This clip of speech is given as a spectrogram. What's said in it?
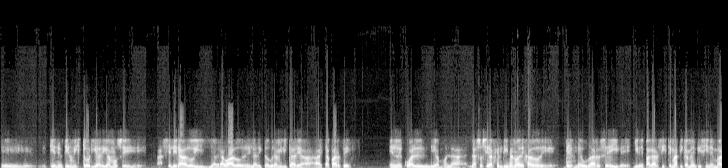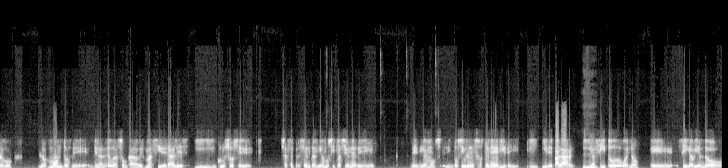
eh, tiene tiene una historia, digamos, eh, acelerado y, agravado desde la dictadura militar a esta parte en el cual digamos la, la sociedad argentina no ha dejado de, endeudarse y de, y de pagar sistemáticamente y sin embargo los montos de, de, la deuda son cada vez más siderales e incluso se ya se presentan digamos situaciones de, de digamos de imposibles de sostener y de y, de pagar y así todo bueno eh, sigue habiendo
